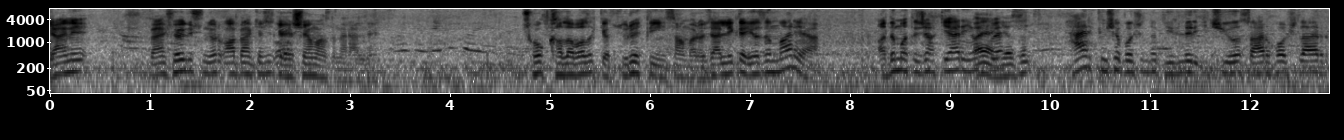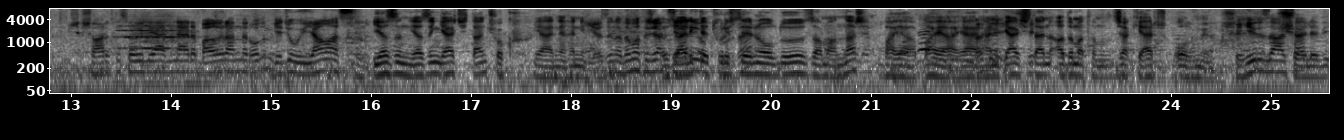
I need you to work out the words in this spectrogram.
yani ben şöyle düşünüyorum. Abi ben kesinlikle yaşayamazdım herhalde. Çok kalabalık ya sürekli insan var. Özellikle yazın var ya adım atacak yer yok Aynen, ve yazın her köşe başında birileri içiyor, sarhoşlar, şarkı söyleyenler, bağıranlar. Oğlum gece uyuyamazsın. yazın yazın gerçekten çok yani hani Yazın adım atacak yer Özellikle yok turistlerin burada. olduğu zamanlar baya baya yani Tabii, hani şey- gerçekten adım atılacak yer olmuyor. Şehir zaten Şöyle bir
